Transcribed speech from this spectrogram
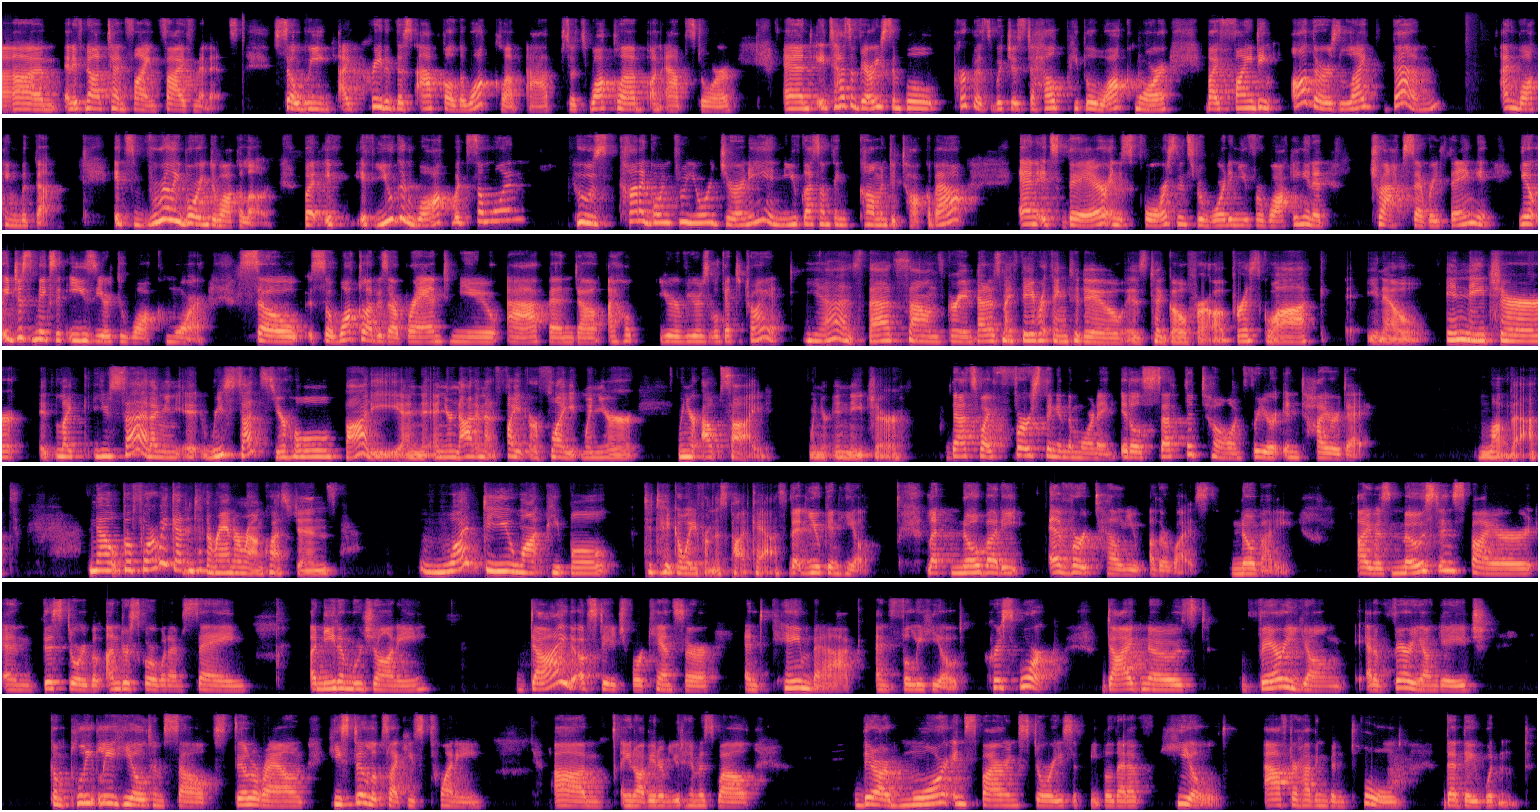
Um, and if not 10 fine five minutes. So we i created this app called the walk club app. So it's walk club on app store. And it has a very simple purpose which is to help people walk more by finding others like them and walking with them. It's really boring to walk alone. But if if you can walk with someone, who's kind of going through your journey and you've got something common to talk about and it's there and it's forced and it's rewarding you for walking and it tracks everything. You know it just makes it easier to walk more. So so walk club is our brand new app and uh, i hope your viewers will get to try it. Yes that sounds great. That is my favorite thing to do is to go for a brisk walk you know in nature. It, like you said i mean it resets your whole body and and you're not in that fight or flight when you're when you're outside when you're in nature that's why first thing in the morning, it'll set the tone for your entire day. Love that. Now, before we get into the random round questions, what do you want people to take away from this podcast? That you can heal. Let nobody ever tell you otherwise. Nobody. I was most inspired, and this story will underscore what I'm saying. Anita Moorjani died of stage four cancer and came back and fully healed. Chris Wark, diagnosed very young, at a very young age, completely healed himself, still around. He still looks like he's 20. Um, you know, I've interviewed him as well. There are more inspiring stories of people that have healed after having been told that they wouldn't.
